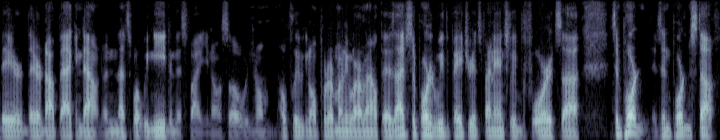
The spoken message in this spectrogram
they are they are not backing down, and that's what we need in this fight. You know, so you know, hopefully we can all put our money where our mouth is. I've supported We the Patriots financially before. It's uh, it's important. It's important stuff.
